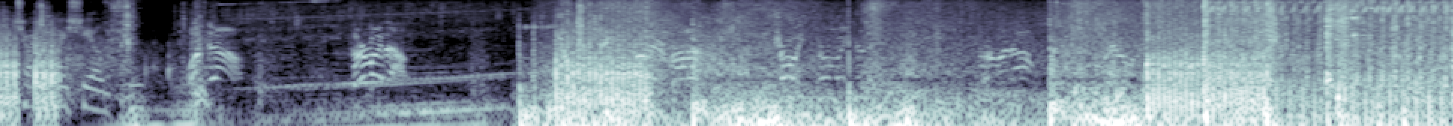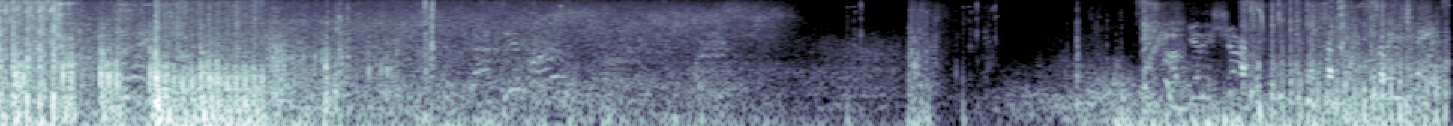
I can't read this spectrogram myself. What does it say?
Recharging my shields. One down. Thermite out. Fire, brother. Throwing thermite grenade. Thermite out. That's it, brother. I'm getting shot. Going phase.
